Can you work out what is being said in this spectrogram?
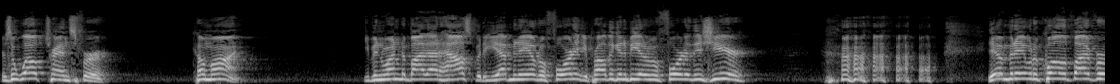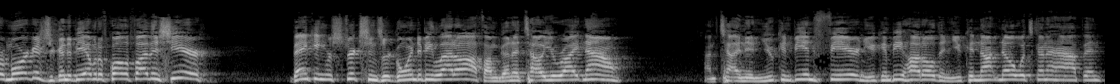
There's a wealth transfer. Come on. You've been running to buy that house, but you haven't been able to afford it. You're probably going to be able to afford it this year. you haven't been able to qualify for a mortgage. You're going to be able to qualify this year. Banking restrictions are going to be let off. I'm going to tell you right now. I'm telling you, you can be in fear and you can be huddled and you cannot know what's going to happen,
